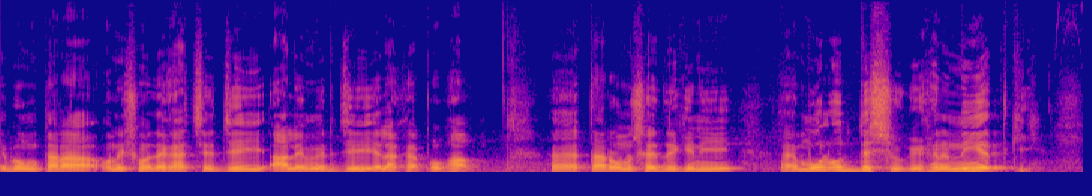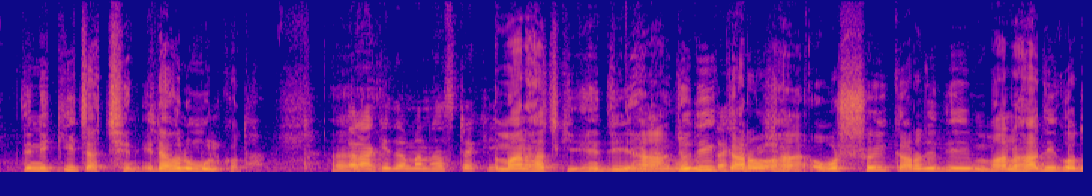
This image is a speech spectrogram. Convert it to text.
এবং তারা অনেক সময় দেখা যাচ্ছে যেই আলেমের যেই এলাকার প্রভাব হ্যাঁ তার অনুসারীদেরকে নিয়ে মূল উদ্দেশ্য এখানে নিয়ত কি? তিনি কি চাচ্ছেন? এটা হলো মূল কথা। তার আকিদা মানহাজটা কি? মানহাজ কি? হ্যাঁ জি হ্যাঁ। যদি কারও হ্যাঁ অবশ্যই কারও যদি মানহাজি কত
